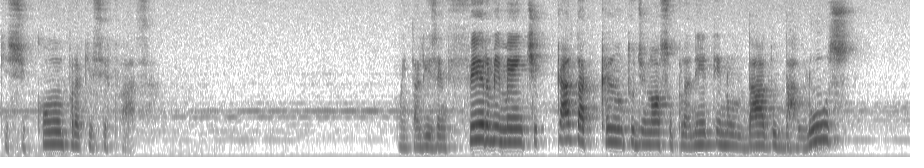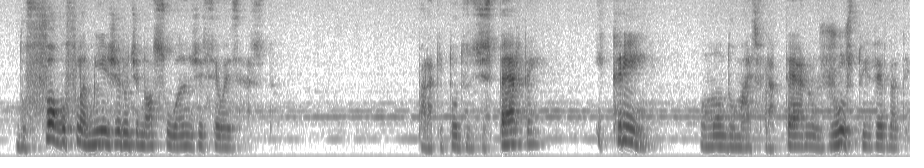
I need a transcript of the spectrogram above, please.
Que se compra, que se faça. Mentalizem firmemente cada canto de nosso planeta inundado da luz, do fogo flamígero de nosso anjo e seu exército para que todos despertem e criem um mundo mais fraterno, justo e verdadeiro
